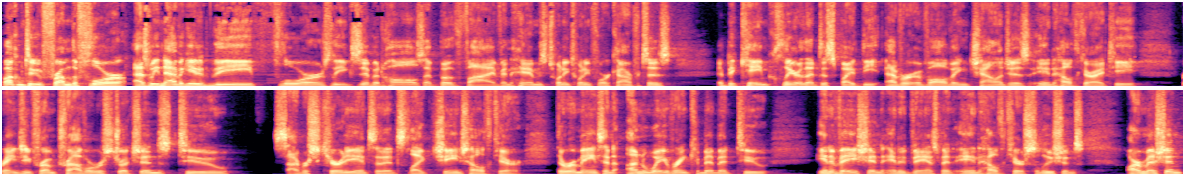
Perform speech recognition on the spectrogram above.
Welcome to From the Floor. As we navigated the floors, the exhibit halls at both Vive and HIMSS 2024 conferences, it became clear that despite the ever evolving challenges in healthcare IT, ranging from travel restrictions to cybersecurity incidents like Change Healthcare, there remains an unwavering commitment to innovation and advancement in healthcare solutions. Our mission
